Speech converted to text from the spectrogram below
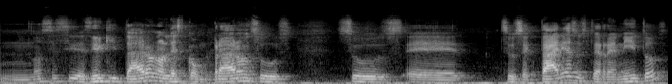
no sé si decir quitaron o les compraron sus sus eh, sus hectáreas, sus terrenitos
